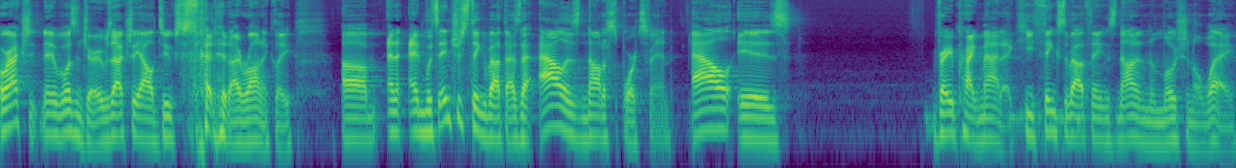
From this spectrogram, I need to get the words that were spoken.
Or actually, it wasn't Jerry, it was actually Al Dukes said it, ironically. Um, and, and what's interesting about that is that Al is not a sports fan. Al is very pragmatic. He thinks about things not in an emotional way.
